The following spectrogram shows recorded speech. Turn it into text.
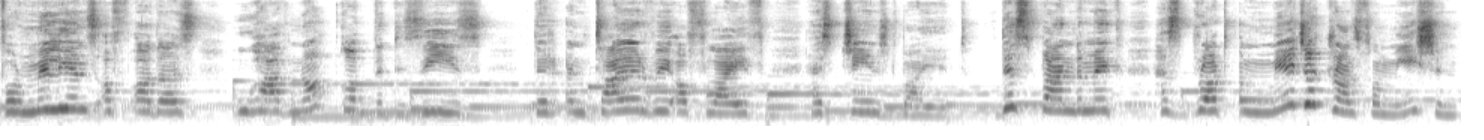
For millions of others who have not caught the disease, their entire way of life has changed by it. This pandemic has brought a major transformation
